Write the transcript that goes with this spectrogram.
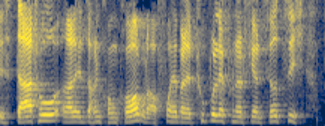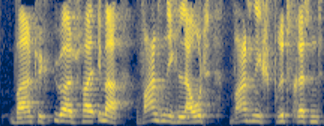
bis dato, gerade in Sachen Concorde oder auch vorher bei der Tupolev 144, war natürlich Überschall immer wahnsinnig laut, wahnsinnig spritfressend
